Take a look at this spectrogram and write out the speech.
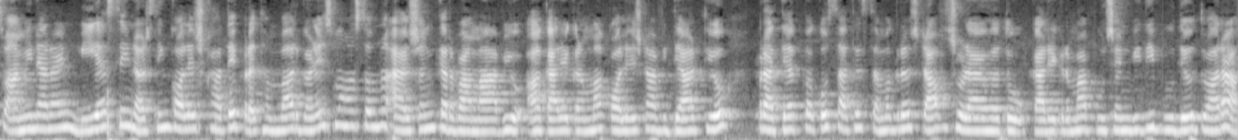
Swaminarayan BSc nursing college ખાતે પ્રથમવાર ગણેશ મહોત્સવનું આયોજન કરવામાં આવ્યું. આ કાર્યક્રમમાં કોલેજના વિદ્યાર્થીઓ, પ્રાધ્યાપકો સાથે સમગ્ર સ્ટાફ જોડાયો હતો. કાર્યક્રમમાં પૂજન વિધિ ભૂદેવ દ્વારા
